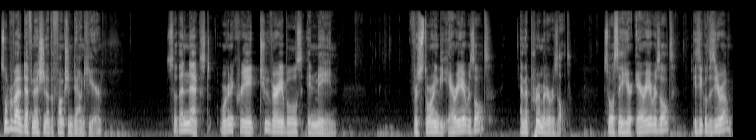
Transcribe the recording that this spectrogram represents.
So we'll provide a definition of the function down here. So then next, we're going to create two variables in main for storing the area result and the perimeter result. So we'll say here area result is equal to zero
